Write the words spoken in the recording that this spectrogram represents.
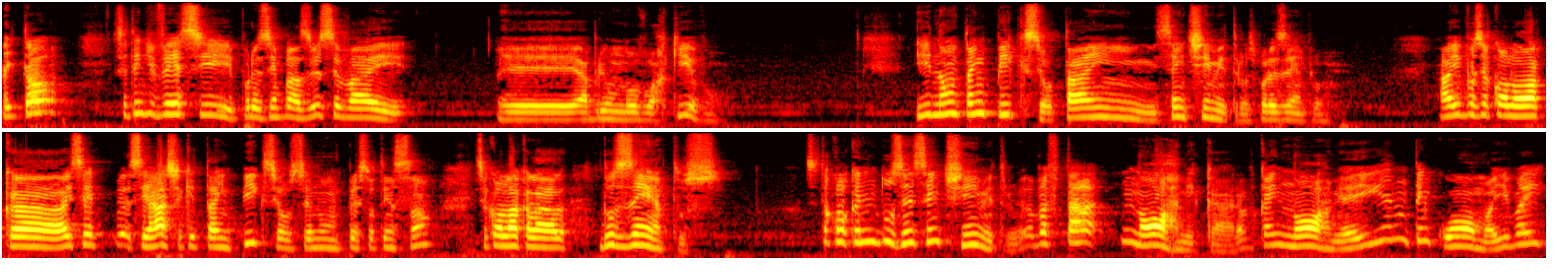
Então, você tem de ver se, por exemplo, às vezes você vai é, abrir um novo arquivo e não está em pixel, está em centímetros, por exemplo. Aí você coloca, aí você, você acha que está em pixel, você não prestou atenção, você coloca lá 200. Você está colocando em 200 centímetros, vai ficar enorme, cara, vai ficar enorme. Aí não tem como, aí vai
